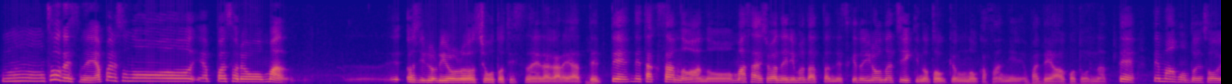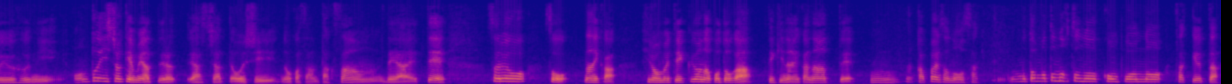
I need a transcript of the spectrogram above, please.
うんそうですね。やっぱりそのやっぱりそれをまあいろいろ仕事手伝いながらやってって、で、たくさんのあの、まあ最初は練馬だったんですけど、いろんな地域の東京の農家さんにやっぱ出会うことになって、で、まあ本当にそういうふうに、本当に一生懸命やってらっしゃって美味しい農家さんたくさん出会えて、それを、そう、何か広めていくようなことができないかなって、うん、なんかやっぱりそのさもともとのその根本のさっき言った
